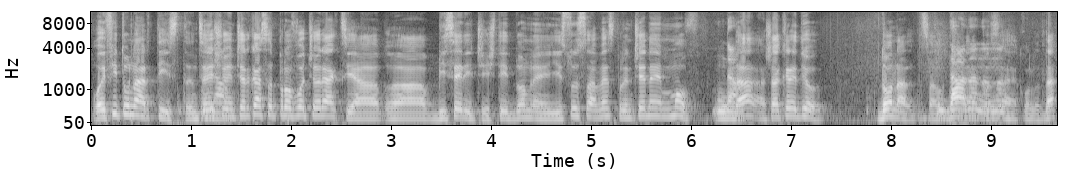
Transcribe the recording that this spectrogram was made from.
o fi un artist, înțelegi? Da. Și încerca să provoce o reacție a, a bisericii, știi? Domnule, Iisus avea sprâncene mov, da. da? Așa cred eu. Donald sau da, da, da, da. acolo, da?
